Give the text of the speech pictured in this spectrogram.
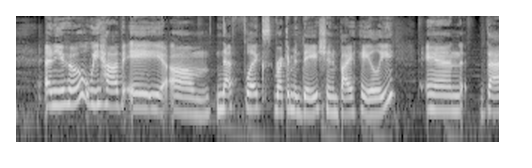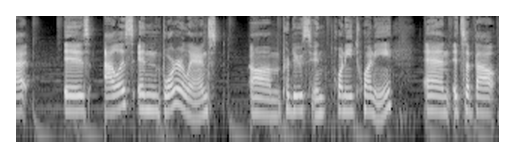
Anywho, we have a um, Netflix recommendation by Haley, and that is Alice in Borderlands, um, produced in 2020, and it's about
